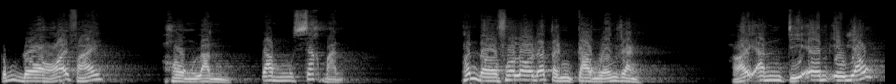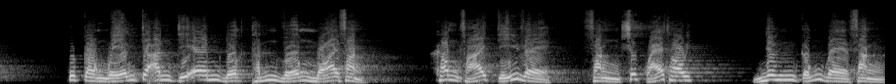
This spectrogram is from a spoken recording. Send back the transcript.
cũng đòi hỏi phải hồn lành trong sắc mạnh. Thánh đồ phaolô đã từng cầu nguyện rằng, hỡi anh chị em yêu dấu, tôi cầu nguyện cho anh chị em được thịnh vượng mọi phần. Không phải chỉ về phần sức khỏe thôi, nhưng cũng về phần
